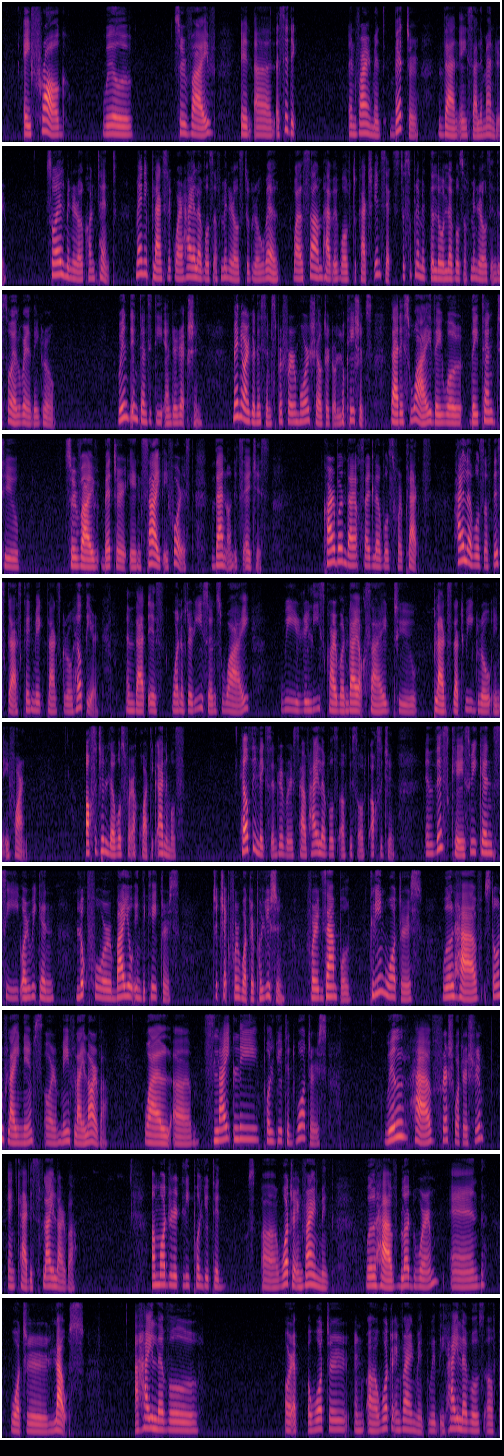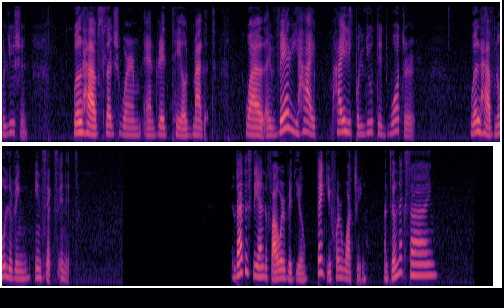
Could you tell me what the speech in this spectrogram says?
a frog will survive in an acidic environment better than a salamander. Soil mineral content. Many plants require high levels of minerals to grow well, while some have evolved to catch insects to supplement the low levels of minerals in the soil where they grow. Wind intensity and direction. Many organisms prefer more sheltered locations. That is why they will they tend to survive better inside a forest than on its edges. Carbon dioxide levels for plants. High levels of this gas can make plants grow healthier, and that is one of the reasons why we release carbon dioxide to plants that we grow in a farm oxygen levels for aquatic animals. Healthy lakes and rivers have high levels of dissolved oxygen. In this case, we can see or we can look for bioindicators to check for water pollution. For example, clean waters will have stonefly nymphs or mayfly larvae, while uh, slightly polluted waters will have freshwater shrimp and caddisfly larvae a moderately polluted uh, water environment will have bloodworm and water louse. A high level or a, a water and uh, water environment with the high levels of pollution will have sludge worm and rat-tailed maggot, while a very high highly polluted water will have no living insects in it. And that is the end of our video. Thank you for watching. Until next time!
